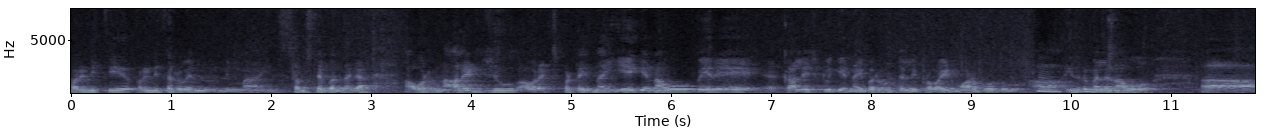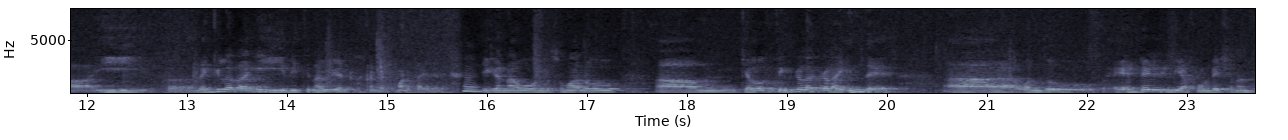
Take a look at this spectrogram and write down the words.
ಪರಿಣಿತಿ ಪರಿಣಿತರು ನಿಮ್ಮ ಸಂಸ್ಥೆ ಬಂದಾಗ ಅವರ ನಾಲೆಡ್ಜು ಅವರ ಎಕ್ಸ್ಪರ್ಟೈಸ್ನ ಹೇಗೆ ನಾವು ಬೇರೆ ಕಾಲೇಜ್ಗಳಿಗೆ ನೈಬರ್ಹುಡ್ಡಲ್ಲಿ ಪ್ರೊವೈಡ್ ಮಾಡ್ಬೋದು? ಇದ್ರ ಮೇಲೆ ನಾವು ಈ ರೆಗ್ಯುಲರ್ ಆಗಿ ಈ ರೀತಿ ನಾವು ಇವೆಂಟ್ ಕಂಡಕ್ಟ್ ಮಾಡ್ತಾ ಇದ್ದೇವೆ. ಈಗ ನಾವು ಒಂದು ಸುಮಾರು ಕೆಲವು ತಿಂಗಳ ಹಿಂದೆ ಒಂದು ಹೆಡ್ಡೆಡ್ ಇಂಡಿಯಾ ಫೌಂಡೇಶನ್ ಅಂತ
